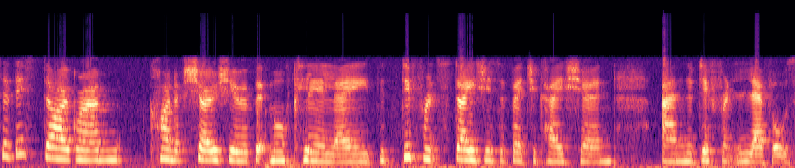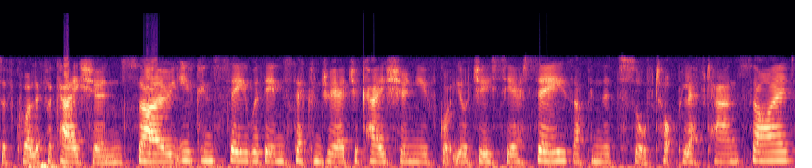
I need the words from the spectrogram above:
So this diagram kind of shows you a bit more clearly the different stages of education and the different levels of qualifications. So you can see within secondary education you've got your GCSEs up in the sort of top left hand side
